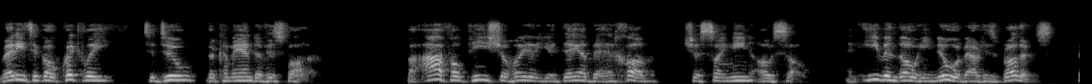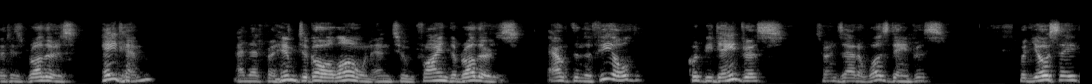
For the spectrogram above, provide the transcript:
ready to go quickly to do the command of his father. And even though he knew about his brothers, that his brothers hate him, and that for him to go alone and to find the brothers out in the field could be dangerous, turns out it was dangerous. But Yosef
